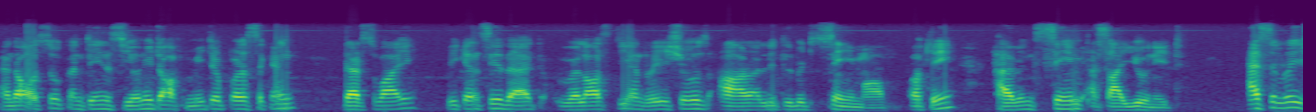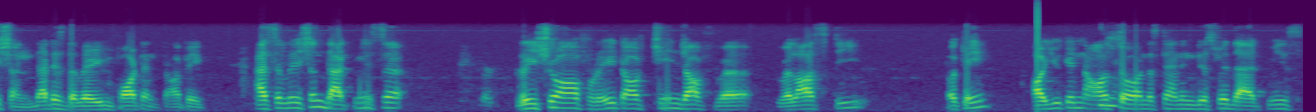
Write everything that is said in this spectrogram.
and also contains unit of meter per second. That's why we can say that velocity and ratios are a little bit same of, okay, having same SI unit. Acceleration, that is the very important topic. Acceleration, that means uh, ratio of rate of change of uh, velocity, okay? Or you can Yeah. also understand in this way that means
